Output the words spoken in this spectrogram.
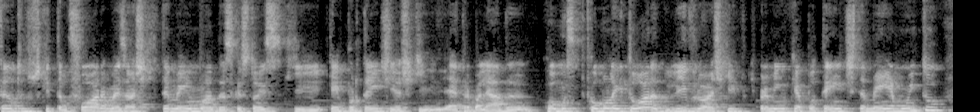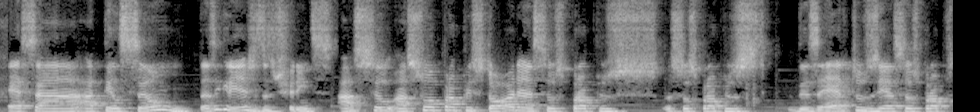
tanto os que estão fora, mas acho que também uma das questões que, que é importante, acho que é trabalhada como, como leitora do livro, acho que, que para mim o que é potente também é muito essa atenção das igrejas, das diferentes, a, seu, a sua própria história, seus próprios, seus próprios desertos e a seus próprios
